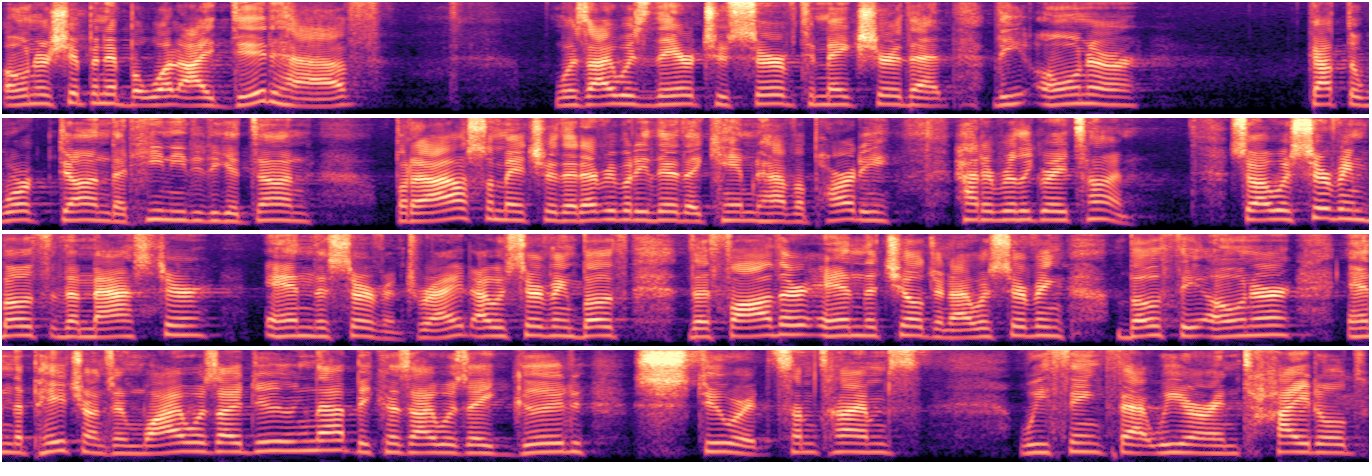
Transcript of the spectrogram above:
ownership in it. But what I did have was I was there to serve to make sure that the owner got the work done that he needed to get done. But I also made sure that everybody there that came to have a party had a really great time. So I was serving both the master and the servant, right? I was serving both the father and the children. I was serving both the owner and the patrons. And why was I doing that? Because I was a good steward. Sometimes we think that we are entitled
